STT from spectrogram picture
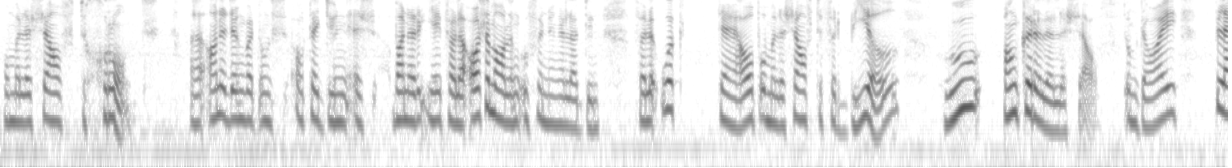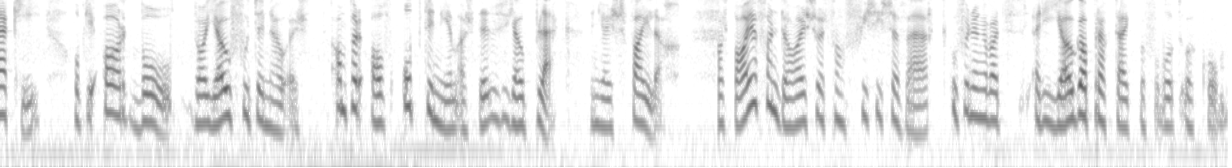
om hulle self te grond. 'n uh, Ander ding wat ons altyd doen is wanneer jy vir hulle asemhaling oefeninge laat doen, vir hulle ook te help om hulle self te verbeel hoe anker hulle hulle self om daai plekkie op die aardbol waar jou voete nou is amper half op te neem as dit is jou plek en jy's veilig. Daar's baie van daai soort van fisiese werk, oefeninge wat uit die yoga praktyk byvoorbeeld ook kom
